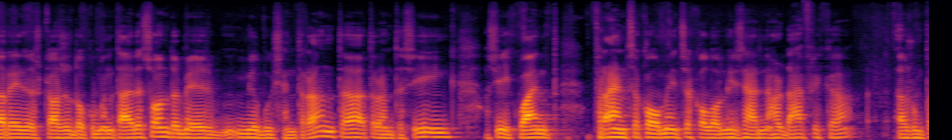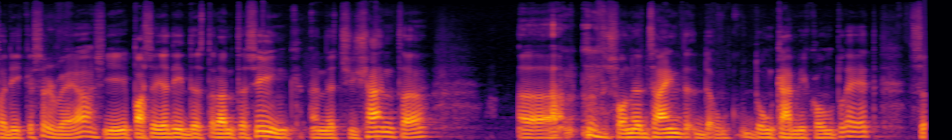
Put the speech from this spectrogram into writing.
darreres coses documentades són de més 1830, 35, o sigui, quan França comença a colonitzar Nord d'Àfrica, és un perill que serveix. I passa ja dit del 35 en el 60, eh, són els anys d'un- canvi complet, se,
